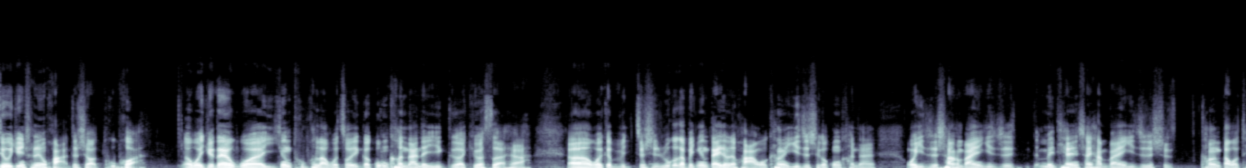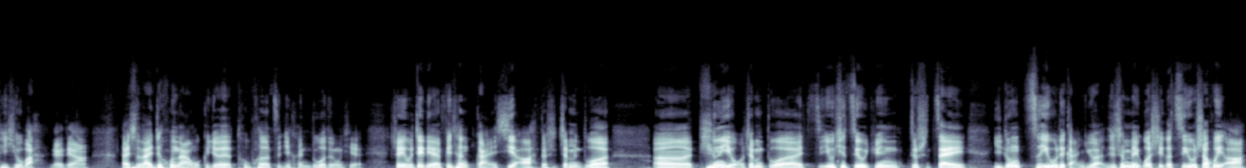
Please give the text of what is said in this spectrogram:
自由军说的话就是要突破，呃，我觉得我已经突破了。我作为一个工科男的一个角色，是吧？呃，我跟北就是如果在北京待着的话，我可能一直是个工科男，我一直上班，一直每天上下班，一直是可能到我退休吧，就这样。但是来之后呢，我觉得突破了自己很多的东西，所以我这点非常感谢啊，就是这么多。呃，听友这么多，尤其自由军，就是在一种自由的感觉，就是美国是一个自由社会啊，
